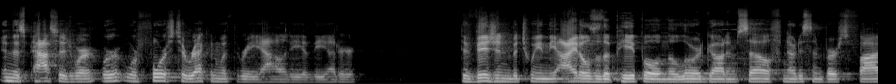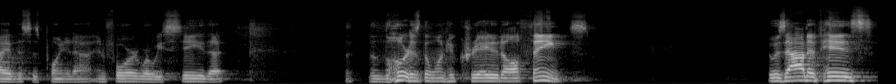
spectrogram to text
in this passage, we're, we're, we're forced to reckon with the reality of the utter division between the idols of the people and the Lord God Himself. Notice in verse 5, this is pointed out in 4, where we see that the Lord is the one who created all things. It was out of His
